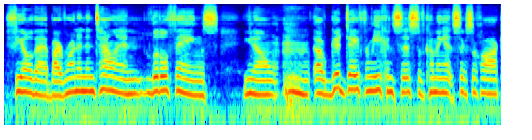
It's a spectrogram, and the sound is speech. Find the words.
feel that by running and telling little things, you know, a good day for me consists of coming at six o'clock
